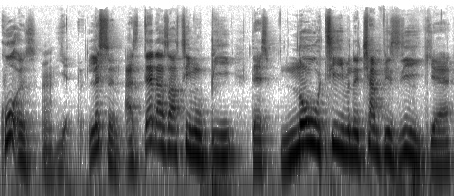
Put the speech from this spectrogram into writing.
quarters. Mm. Yeah, listen, as dead as our team will be, there's no team in the Champions League, yeah,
